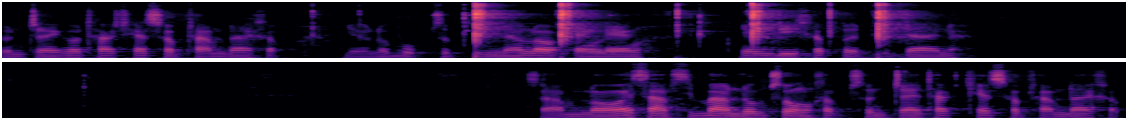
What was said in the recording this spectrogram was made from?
สนใจก็ทักแชทสอบถามได้ครับ เดี๋ยวระบบสปริงนะลอกแข็งแรงยังดีครับเปิดบิดได้นะสามร้อยสามสิบบาทรวมส่งครับ สนใจทักแชทสอบถามได้ครับ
